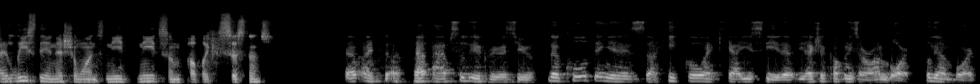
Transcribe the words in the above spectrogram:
at least the initial ones need, need some public assistance. Uh, I, I I absolutely agree with you. The cool thing is uh, HECO and KIUC, the, the electric companies are on board, fully on board,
